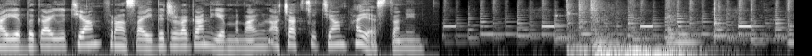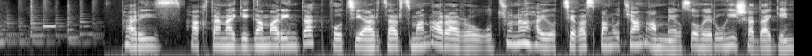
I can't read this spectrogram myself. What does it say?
նաև վկայության Ֆրանսայի վճռական եւ մնայուն աջակցության Հայաստանին Փարիզ հաղթանակի գամարին տակ փոցի արձարծման արարողությունը հայոց ցեղասպանության ամմեղ զոհերու հիշադակին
